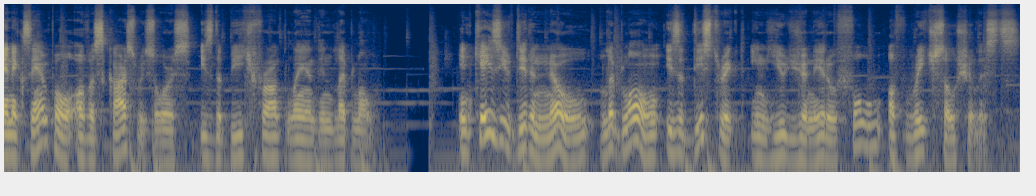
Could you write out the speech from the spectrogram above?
An example of a scarce resource is the beachfront land in Leblon. In case you didn't know, Leblon is a district in Rio de Janeiro full of rich socialists.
